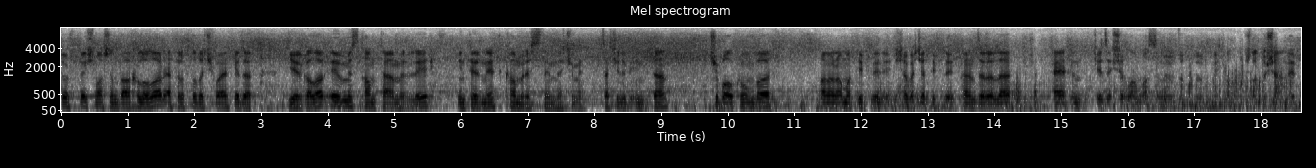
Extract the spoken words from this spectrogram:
4-5 maşın daxil olar. Ətrafda da kifayət qədər yer qalar. Evimiz tam təmirli. internet kamera sisteminə kimi çəkilib indidən. 2 balkon var. Panorama tipli, şəbəkə tipli pəncərələr. Həyətin gecə işıqlanması mövcuddur. Metal daşla döşənilib.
